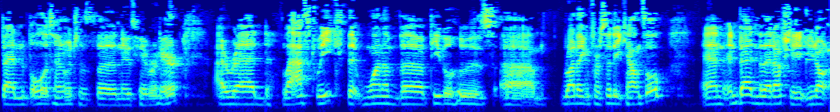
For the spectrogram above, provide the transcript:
Bend Bulletin, which is the newspaper here, I read last week that one of the people who's um, running for city council, and in Bend, that actually you don't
